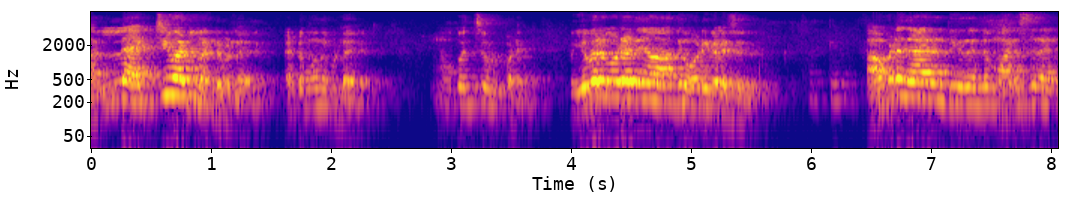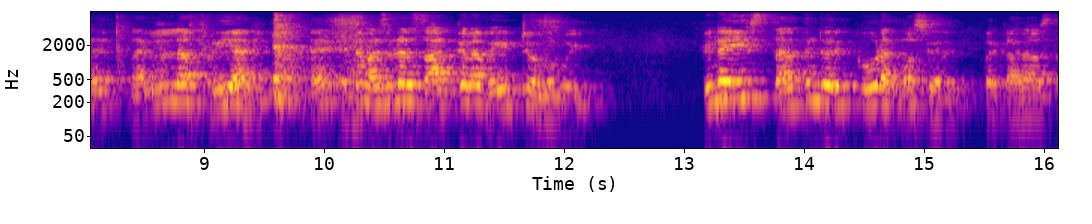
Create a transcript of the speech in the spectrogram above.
നല്ല ആക്റ്റീവായിട്ടുള്ള രണ്ട് പിള്ളേര് രണ്ട് മൂന്ന് പിള്ളേര്. കൊച്ചു ഉൾപ്പെടെ. ഇവരും കൂടെയാണ് ഞാൻ ആദ്യം ഓടി കളിച്ചത്. അവിടെ ഞാൻ എന്ത് ചെയ്തു? എന്റെ മനസ്സിനെ നല്ല ഫ്രീ ആക്കി. എന്റെ മനസ്സിന്റെ ഒരു സകല വെയിറ്റും അങ്ങ് പോയി. പിന്നെ ഈ സ്ഥലത്തിന്റെ ഒരു കൂൾ അറ്റ്മോസ്ഫിയർ ഒരു കാലാവസ്ഥ.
